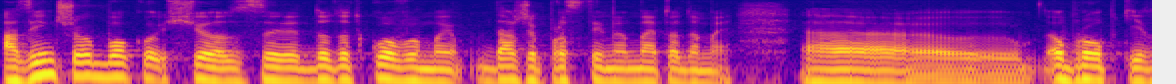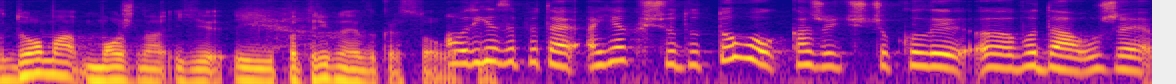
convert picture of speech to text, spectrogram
А з іншого боку, що з додатковими, навіть простими методами е, обробки вдома можна і, і потрібно А використовувати. от я запитаю, а як щодо того, кажуть, що коли е, вода вже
